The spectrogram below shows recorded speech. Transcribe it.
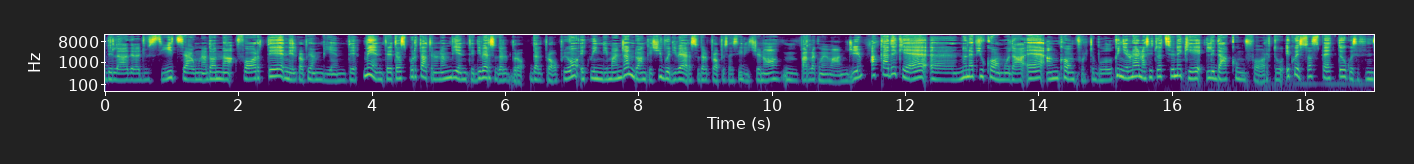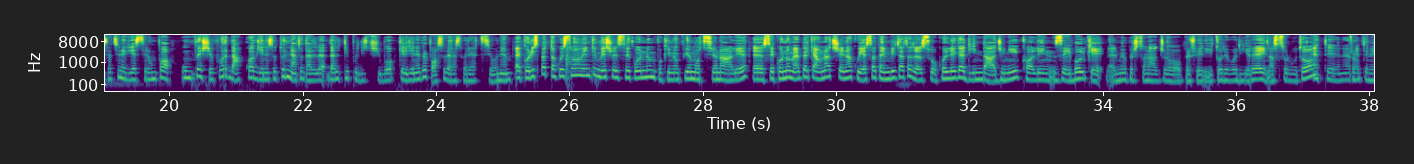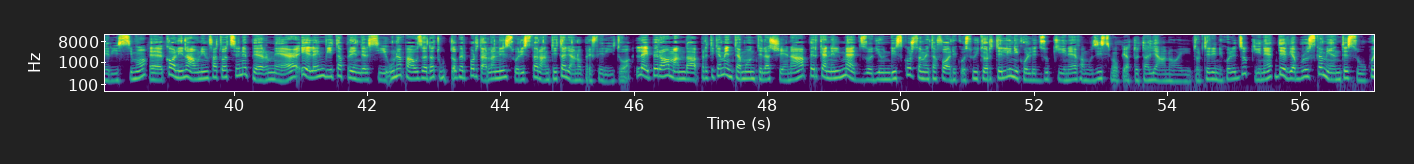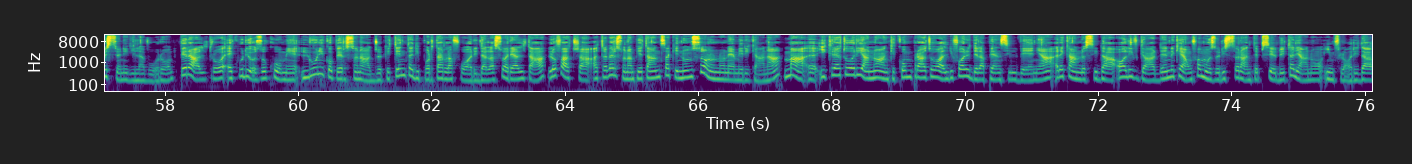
della, della giustizia, una donna forte nel proprio ambiente, mentre trasportata in un ambiente diverso dal, bro- dal proprio e quindi mangiando anche cibo diverso dal proprio, sai si dice no? Mm, parla come mangi, accade che eh, non è più comoda, è uncomfortable, quindi non è una situazione che le dà conforto. E questo aspetto, questa sensazione di essere un po' un pesce fuor d'acqua viene sottolineato dal, dal tipo di cibo che le viene proposto dalla sua reazione. Ecco, rispetto a questo momento invece il secondo è un pochino più emozionale, eh, secondo me perché è una cena a cui è stata invitata dal suo collega di indagini, Colin Zabel, che è il mio personaggio preferito, devo dire, in assoluto. È tenero. È tenerissimo. Eh, Colin ha un'infatuazione per Mare e la invita a prendersi una pausa da tutto per portarla nel suo ristorante italiano preferito. Lei però manda praticamente a monte la cena perché nel mezzo di un discorso metaforico sui tortellini con le zucchine, famosissimo piatto italiano, i tortellini con le zucchine, devia bruscamente su questioni di lavoro. Peraltro è curioso come l'unico personaggio che tenta di portarla fuori dalla sua realtà lo faccia attraverso una pietanza che non solo non è americana, ma eh, i creatori hanno anche comprato al di fuori della Pennsylvania, recandosi da Olive Garden, che è un famoso ristorante pseudo-italiano in Florida.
